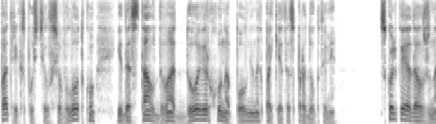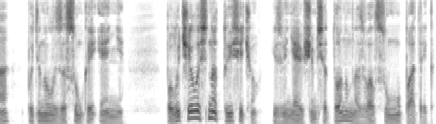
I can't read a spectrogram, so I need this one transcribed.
Патрик спустился в лодку и достал два доверху наполненных пакета с продуктами. «Сколько я должна?» — потянулась за сумкой Энни. — Получилось на тысячу, извиняющимся тоном назвал сумму Патрик.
